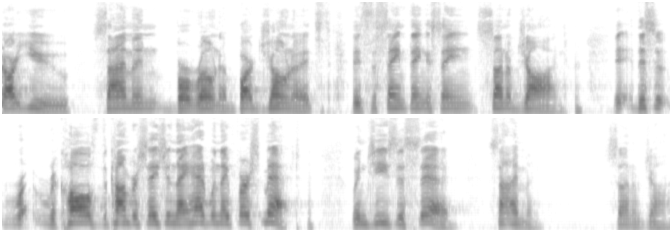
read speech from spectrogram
are you, Simon Barona, Barjona. It's, it's the same thing as saying son of John. It, this re- recalls the conversation they had when they first met, when Jesus said, Simon, son of John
